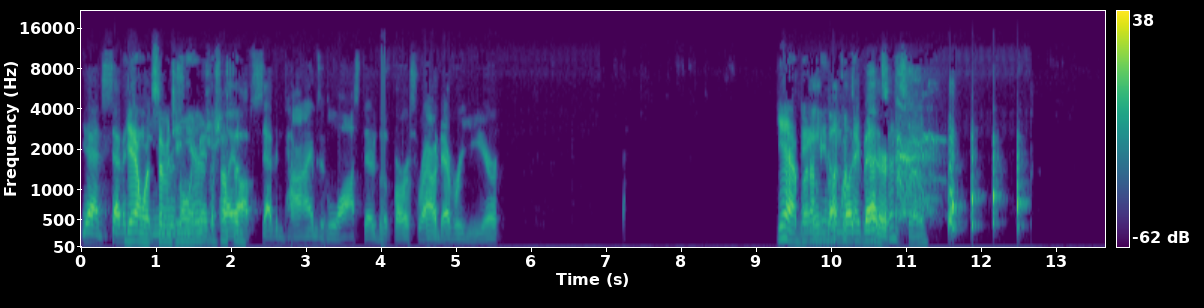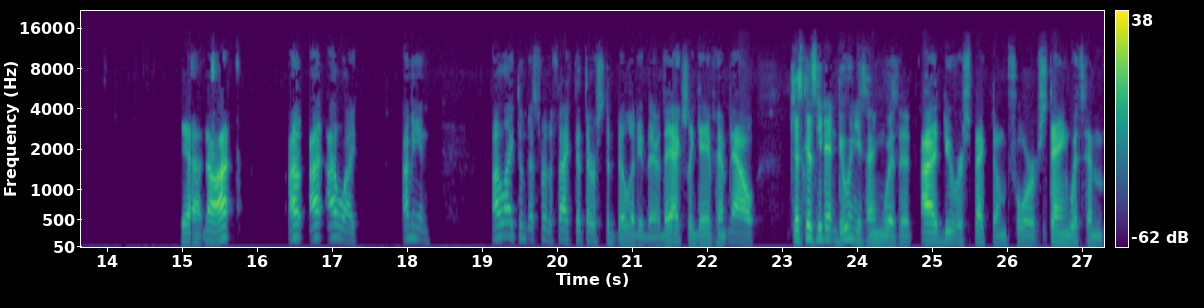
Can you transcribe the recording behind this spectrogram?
Yeah, in seventeen. Yeah, what, years, 17 only years made the or something? playoffs seven times and lost there the first round every year. Yeah, but They I mean, look what they've better. done since, though. yeah, no, I, I, I, I like. I mean, I liked him just for the fact that there was stability there. They actually gave him now, just because he didn't do anything with it. I do respect them for staying with him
